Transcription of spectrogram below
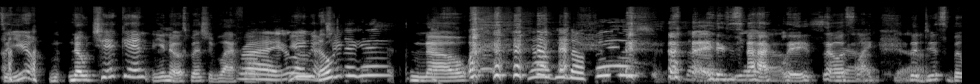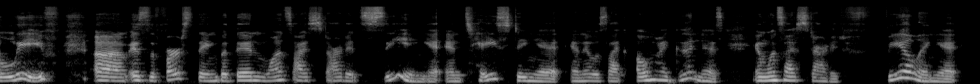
So you don't no chicken, you know, especially black right. folk. You no, no chicken? chicken? No. no, no fish. No. exactly. Yeah. So yeah. it's like yeah. the disbelief um, is the first thing. But then once I started seeing it and tasting it, and it was like, oh my goodness. And once I started feeling it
